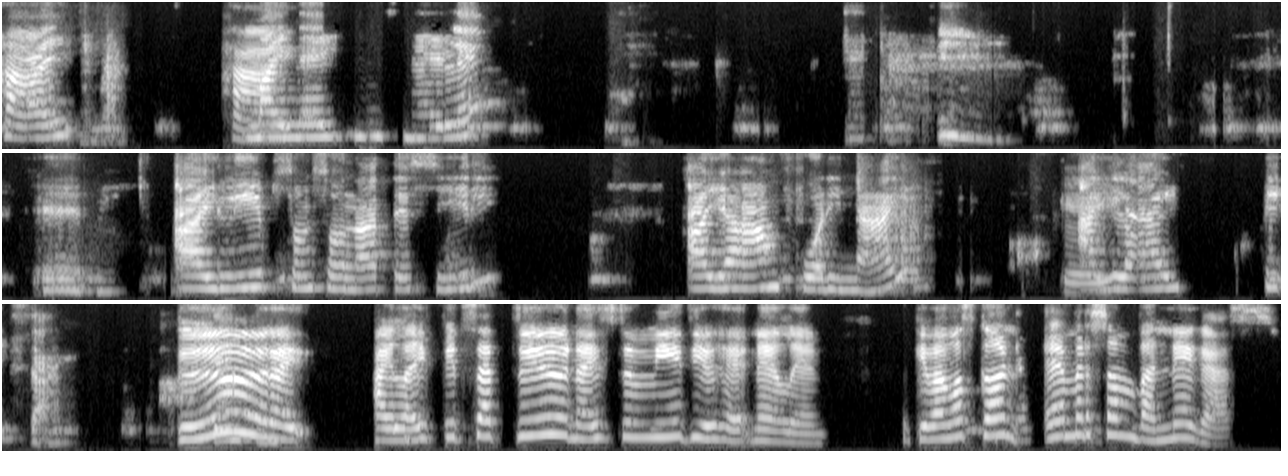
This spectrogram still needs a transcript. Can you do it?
Hi, Hi. my name is Nele. Eh, I live in Sonsonate City. I am 49. Okay. I like pizza. Good. I, I like pizza too. Nice to meet you, He- Nelen. Ok, vamos con Emerson Vanegas.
